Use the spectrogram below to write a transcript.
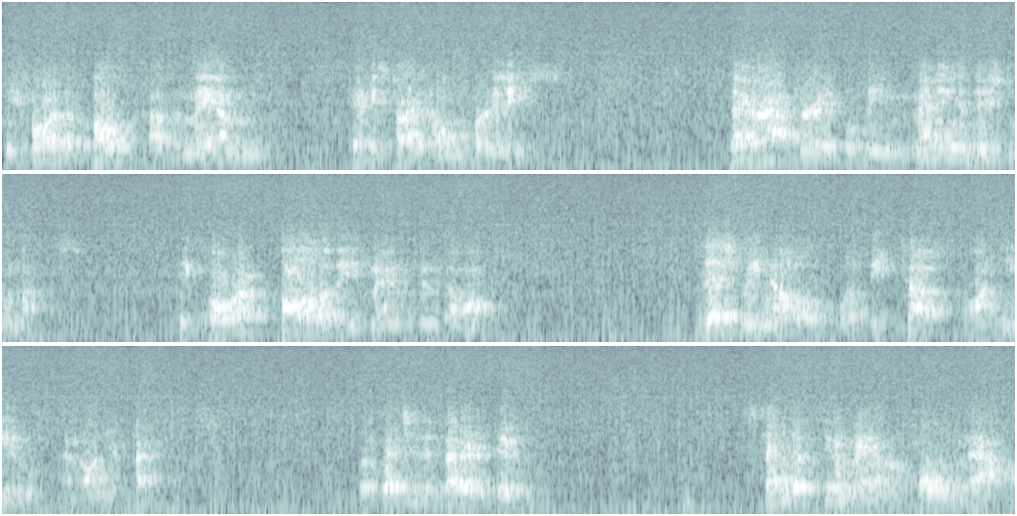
before the bulk of the men can be started home for release. Thereafter, it will be many additional months before all of these men can go home. This, we know, will be tough on you and on your families. But which is it better to do? Send a few men home now,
